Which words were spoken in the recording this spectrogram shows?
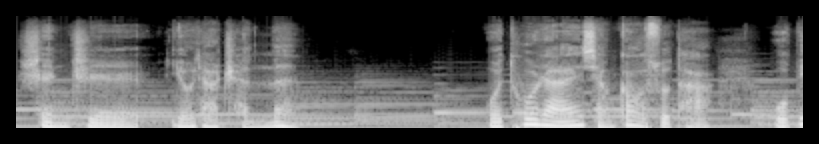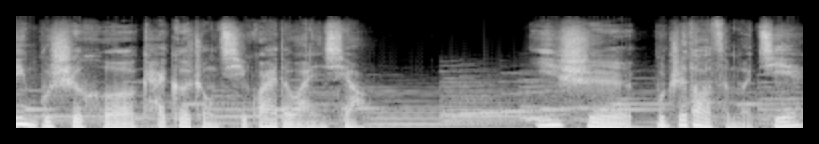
甚至有点沉闷。我突然想告诉他，我并不适合开各种奇怪的玩笑。一是不知道怎么接，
